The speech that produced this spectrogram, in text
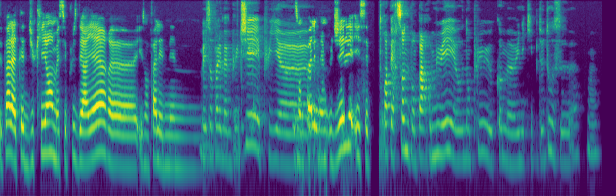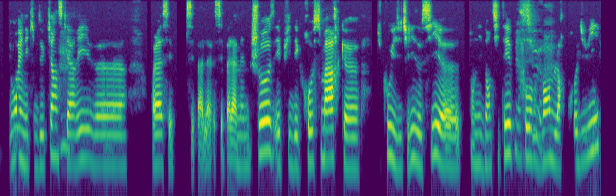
c'est pas la tête du client, mais c'est plus derrière. Euh, ils n'ont pas les mêmes. Mais ils n'ont pas les mêmes budgets et puis. Ils n'ont pas les mêmes budgets et c'est. Trois personnes vont pas remuer euh, non plus euh, comme une équipe de 12. Mmh. Ouais, une équipe de 15 qui mmh. arrive. voilà, c'est c'est pas la, c'est pas la même chose. Et puis des grosses marques, du coup, ils utilisent aussi ton identité pour vendre leurs produits.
